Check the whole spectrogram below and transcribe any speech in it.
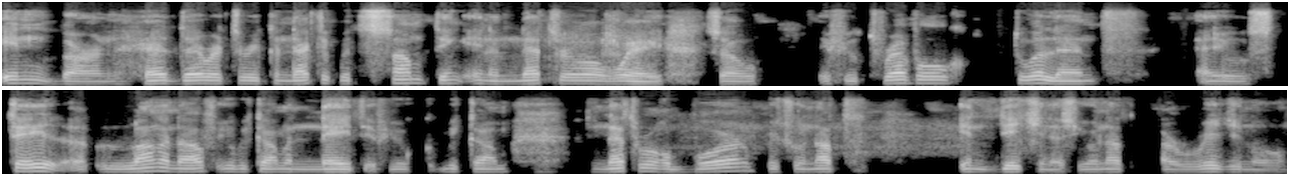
inborn, hereditary connected with something in a natural way. So if you travel to a land and you stay uh, long enough, you become a native. You become natural born, but you're not indigenous. You're not original.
